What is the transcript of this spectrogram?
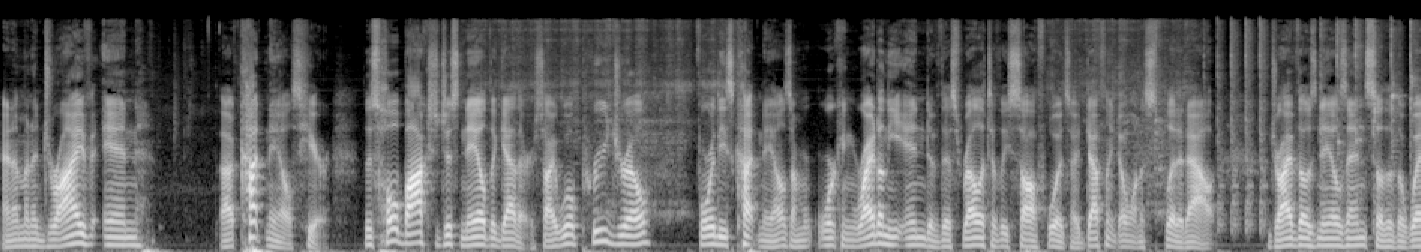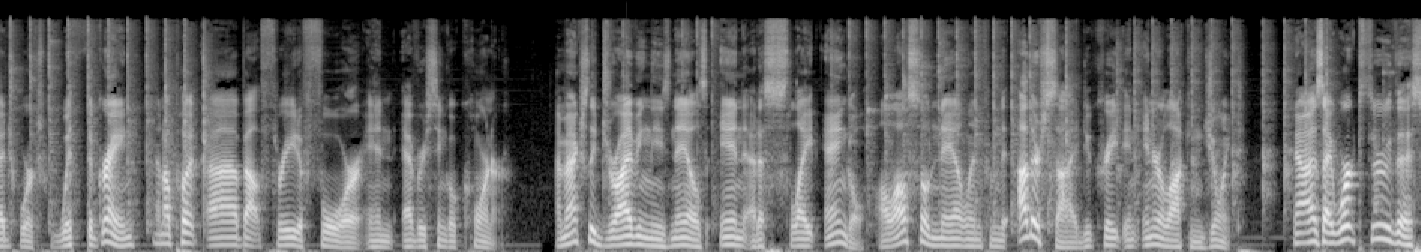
And I'm going to drive in uh, cut nails here. This whole box is just nailed together. So I will pre-drill for these cut nails. I'm working right on the end of this relatively soft wood, so I definitely don't want to split it out. Drive those nails in so that the wedge works with the grain, and I'll put uh, about three to four in every single corner. I'm actually driving these nails in at a slight angle. I'll also nail in from the other side to create an interlocking joint. Now as I worked through this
